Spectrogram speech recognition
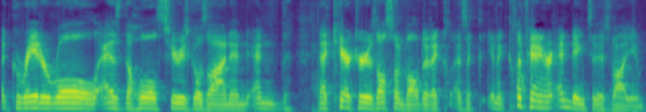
a greater role as the whole series goes on, and and that character is also involved in a as a, in a cliffhanger ending to this volume.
